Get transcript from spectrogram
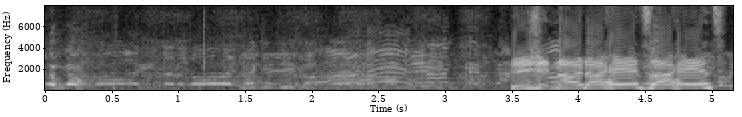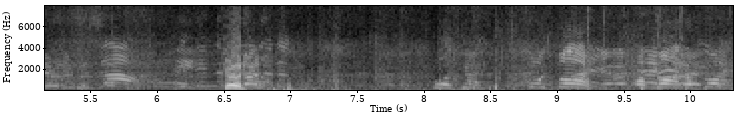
Go, go. Use it. No, no hands, no hands. Good. Boys, go. Force by. Offline, offline.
